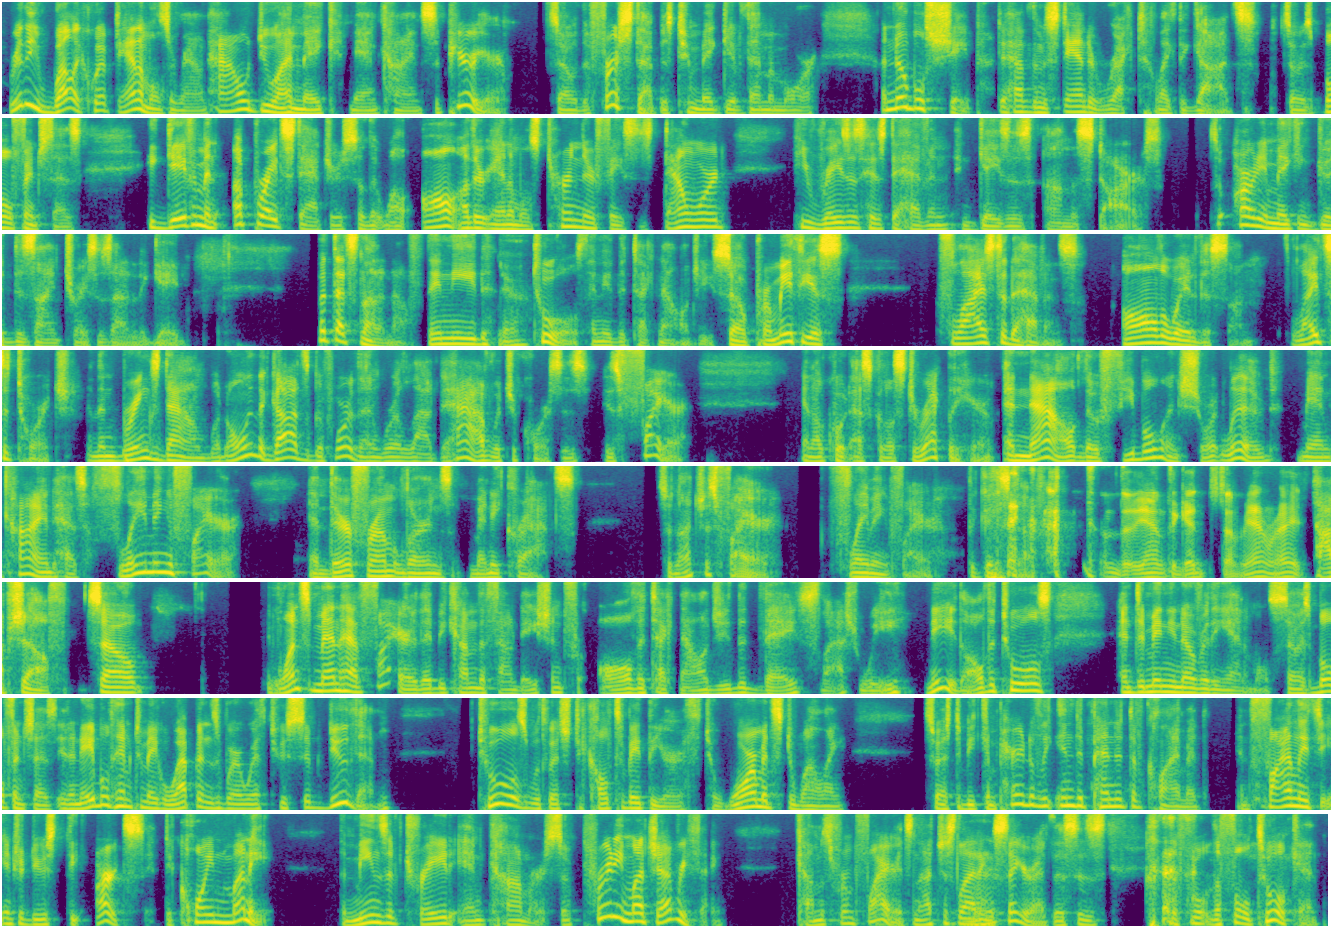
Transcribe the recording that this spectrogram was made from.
really well-equipped animals around, how do I make mankind superior? So the first step is to make give them a more a noble shape, to have them stand erect like the gods. So as Bulfinch says, he gave him an upright stature so that while all other animals turn their faces downward, he raises his to heaven and gazes on the stars. So already making good design choices out of the gate. But that's not enough. They need Yeah. tools, they need the technology. So Prometheus flies to the heavens, all the way to the sun, lights a torch, and then brings down what only the gods before then were allowed to have, which of course is, is fire. And I'll quote Aeschylus directly here. And now, though feeble and short lived, mankind has flaming fire and therefrom learns many crafts. So, not just fire, flaming fire, the good stuff yeah, the good stuff. Yeah, right. top shelf. So once men have fire, they become the foundation for all the technology that they slash we need, all the tools and dominion over the animals. So as Bulfinch says, it enabled him to make weapons wherewith to subdue them, tools with which to cultivate the earth, to warm its dwelling, so as to be comparatively independent of climate, and finally to introduce the arts to coin money, the means of trade and commerce. So pretty much everything comes from fire. It's not just lighting a cigarette. This is the full the full toolkit.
